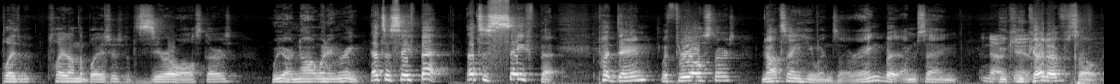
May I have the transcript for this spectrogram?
played played on the Blazers with zero All Stars, we are not winning ring. That's a safe bet. That's a safe bet. Put Dame with three All Stars. Not saying he wins a ring, but I'm saying No, he, okay. he could have. So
